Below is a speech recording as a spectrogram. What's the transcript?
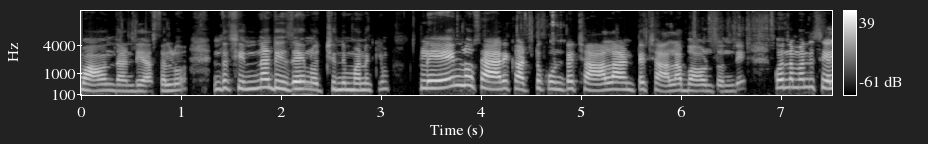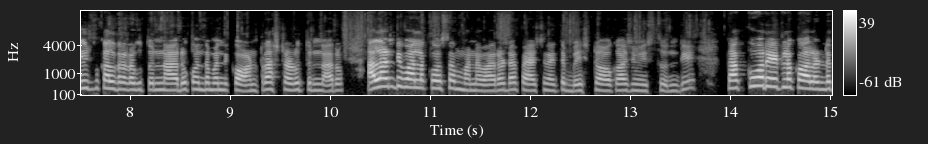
బాగుందండి అసలు. ఇంత చిన్న డిజైన్ వచ్చింది మనకి. ప్లెయిన్లో శారీ కట్టుకుంటే చాలా అంటే చాలా బాగుంటుంది. కొంతమంది సెల్ఫ్ కలర్ అడుగుతున్నారు కొంతమంది కాంట్రాస్ట్ అడుగుతున్నారు. అలాంటి వాళ్ళ కోసం మన వరోడా ఫ్యాషన్ అయితే బెస్ట్ అవకాశం ఇస్తుంది. తక్కువ రేట్లో కావాలంటే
